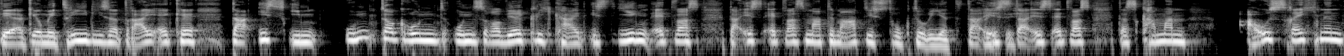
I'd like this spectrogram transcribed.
der Geometrie dieser Dreiecke, da ist ihm Untergrund unserer Wirklichkeit ist irgendetwas, da ist etwas mathematisch strukturiert. Da ist, da ist etwas, das kann man ausrechnen.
